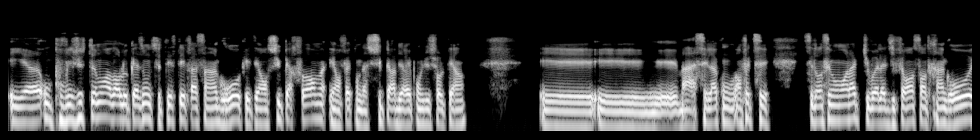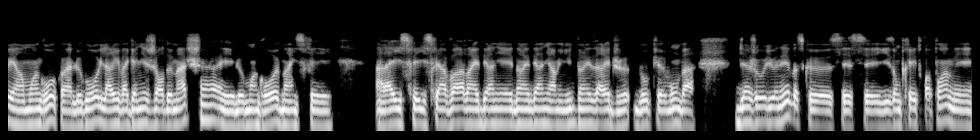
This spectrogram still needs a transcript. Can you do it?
Et euh, on pouvait justement avoir l'occasion de se tester face à un gros qui était en super forme et en fait, on a super bien répondu sur le terrain. Et, et, et, bah c'est là qu'on, en fait, c'est, c'est dans ces moments-là que tu vois la différence entre un gros et un moins gros quoi. Le gros, il arrive à gagner ce genre de match et le moins gros, eh ben il se fait ah là, il se fait il se fait avoir dans les derniers dans les dernières minutes, dans les arrêts de jeu. Donc euh, bon bah bien joué aux Lyonnais parce que c'est c'est ils ont pris les trois points mais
